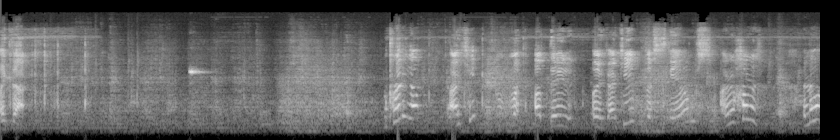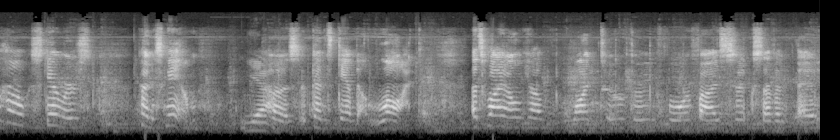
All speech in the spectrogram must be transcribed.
Like that. I'm pretty up. I keep my updated. Like I keep the scams. I know how to. I know how scammers kind of scam Yeah. because I've gotten scammed a lot. That's why I only have 1, 2, 3, 4, 5, 6, 7, 8,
